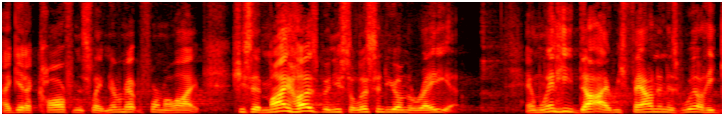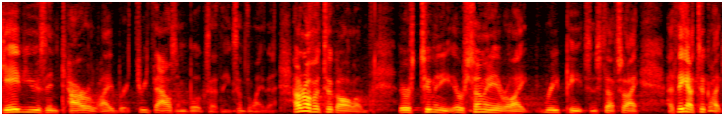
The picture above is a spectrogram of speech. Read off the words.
I get a call from this lady, never met before in my life. She said, My husband used to listen to you on the radio. And when he died, we found in his will, he gave you his entire library, 3,000 books, I think, something like that. I don't know if I took all of them. There was too many, there were so many that were like repeats and stuff. So I, I think I took like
